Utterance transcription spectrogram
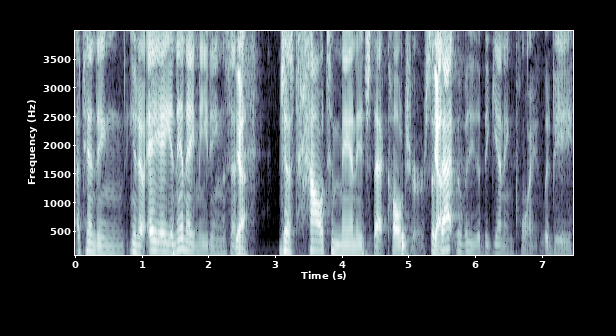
attending you know AA and NA meetings and Yeah. Just how to manage that culture so Yeah. that would be the beginning point would be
